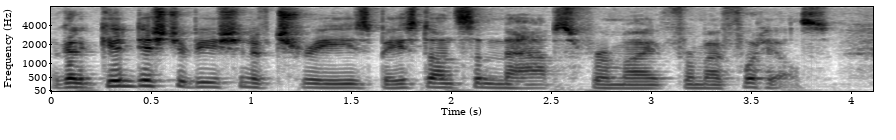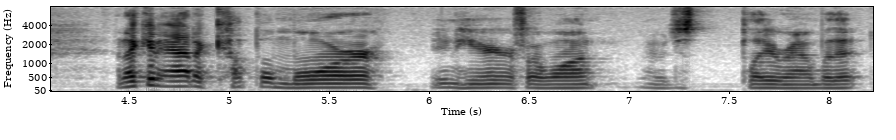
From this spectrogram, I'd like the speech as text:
I've got a good distribution of trees based on some maps for my for my foothills. And I can add a couple more in here if I want. I'll just play around with it.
